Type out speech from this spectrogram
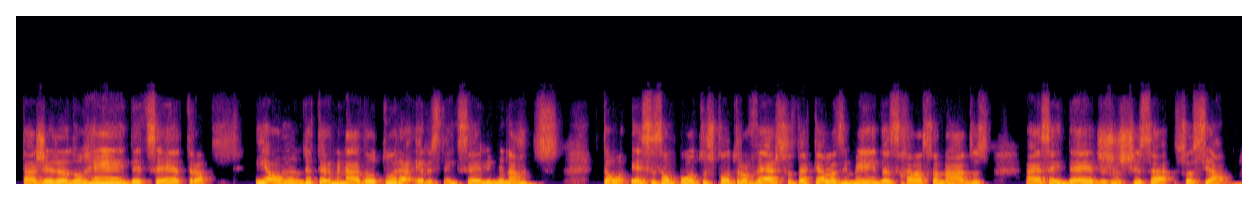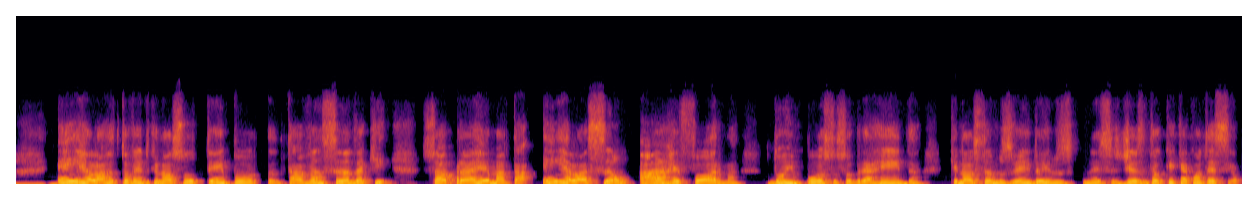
está gerando renda, etc. E a uma determinada altura, eles têm que ser eliminados. Então, esses são pontos controversos daquelas emendas relacionados a essa ideia de justiça social. Em relação, estou vendo que o nosso tempo está avançando aqui. Só para arrematar, em relação à reforma do imposto sobre a renda, que nós estamos vendo aí nos, nesses dias, então o que, que aconteceu?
